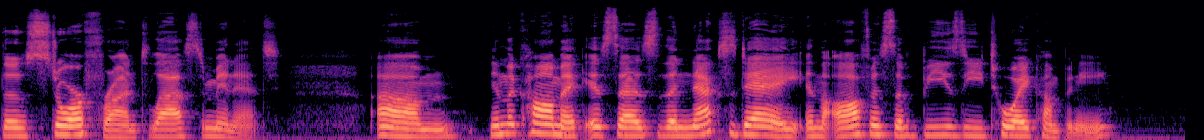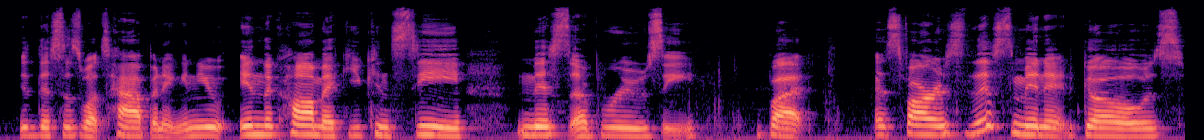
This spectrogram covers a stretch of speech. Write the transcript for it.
the storefront last minute. Um, in the comic, it says the next day in the office of BZ Toy Company, this is what's happening, and you in the comic you can see Miss Abruzzi, but as far as this minute goes,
